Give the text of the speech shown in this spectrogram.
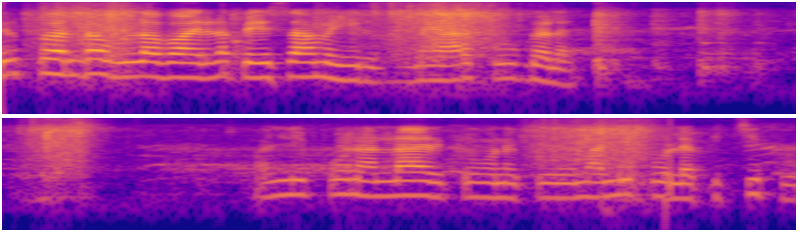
விருப்பம் இருந்தால் உள்ளவா இல்லைன்னா பேசாமல் இரு. உன்னை யாரும் கூப்பிடலை. மல்லிப்பூ நல்லா இருக்கு உனக்கு. மல்லிப்பூ இல்லை பிச்சிப்பூ.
